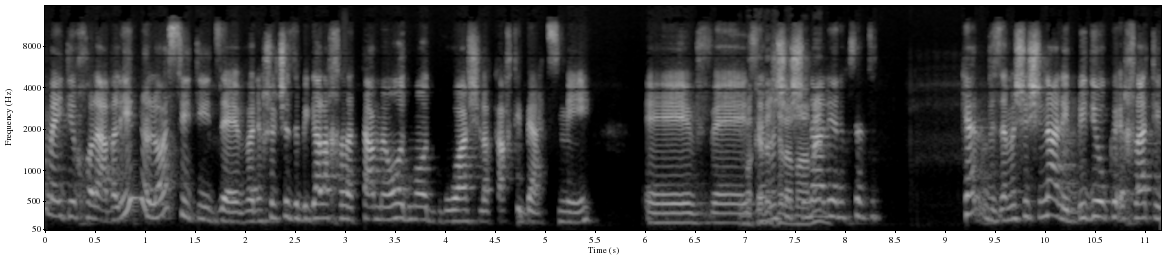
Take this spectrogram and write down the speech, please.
אם הייתי יכולה, אבל הנה, לא עשיתי את זה, ואני חושבת שזה בגלל החלטה מאוד מאוד גרועה שלקחתי בעצמי, אה, וזה מה ששינה המאמן? לי, אני חושבת... כן, וזה מה ששינה לי, בדיוק החלטתי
